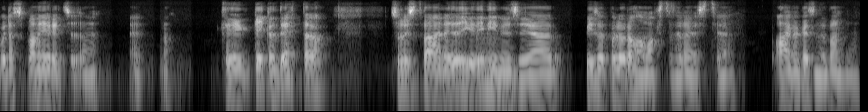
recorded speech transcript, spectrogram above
kuidas sa planeerid seda, et noh, kõik, on tehtav. sul on lihtsalt vaja neid õigeid inimesi ja piisavalt palju raha maksta selle eest ja aega ka sinna panna.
